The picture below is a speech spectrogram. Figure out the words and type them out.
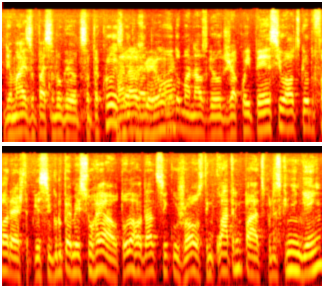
Demais o Paysandu ganhou do Santa Cruz, Manaus o ganhou, Redondo, né? o Manaus ganhou do Jacuipense e o Altos ganhou do Floresta, porque esse grupo é meio surreal. Toda rodada, cinco jogos, tem quatro empates, por isso que ninguém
